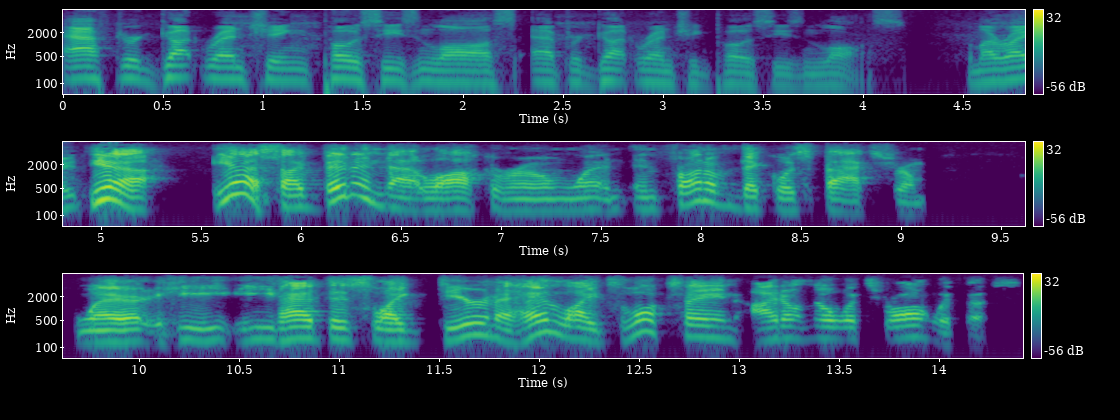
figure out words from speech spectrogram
after gut wrenching postseason loss after gut wrenching postseason loss. Am I right? Yeah. Yes, I've been in that locker room when in front of Nicklas Backstrom, where he he had this like deer in the headlights look, saying, "I don't know what's wrong with us."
